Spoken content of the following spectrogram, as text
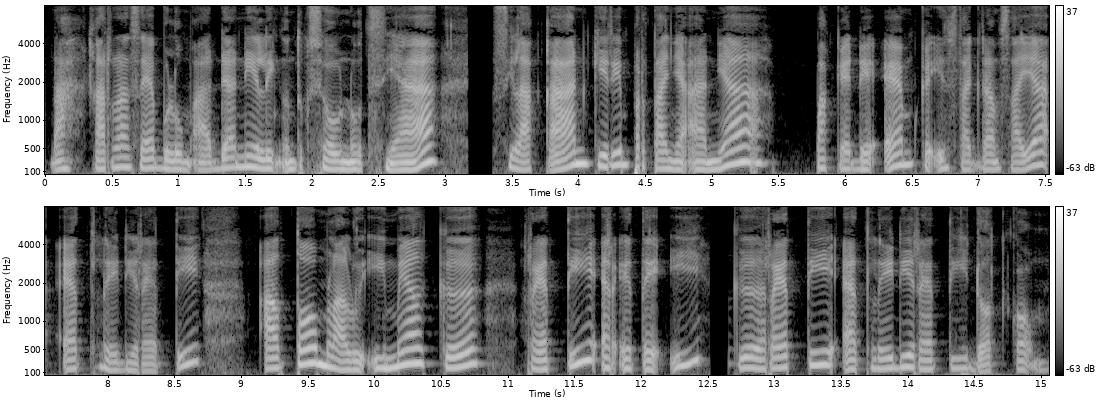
Nah, karena saya belum ada nih link untuk show notes-nya, silakan kirim pertanyaannya pakai DM ke Instagram saya @ladyreti atau melalui email ke reti r e t i ke reti at ladyreti.com.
